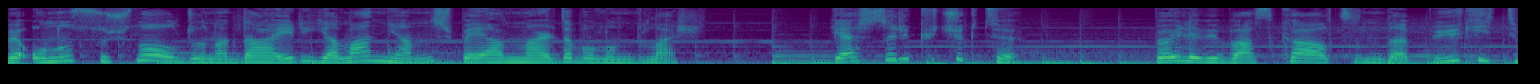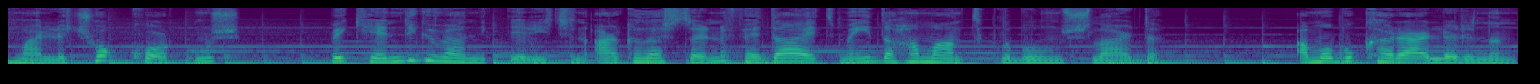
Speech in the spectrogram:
ve onun suçlu olduğuna dair yalan yanlış beyanlarda bulundular. Yaşları küçüktü. Böyle bir baskı altında büyük ihtimalle çok korkmuş ve kendi güvenlikleri için arkadaşlarını feda etmeyi daha mantıklı bulmuşlardı. Ama bu kararlarının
